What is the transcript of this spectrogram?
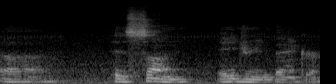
uh, his son, Adrian Banker.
